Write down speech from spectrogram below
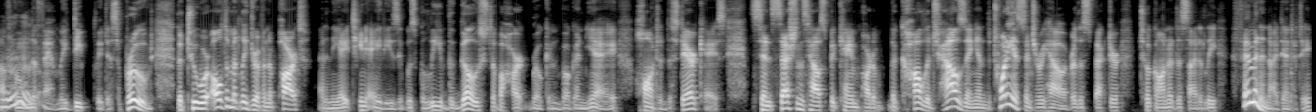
of whom the family deeply disapproved. The two were ultimately driven apart, and in the 1880s it was believed the ghost of a heartbroken Bourgonnier haunted the staircase. Since Sessions House became part of the college housing in the 20th century, however, the specter took on a decidedly feminine identity,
